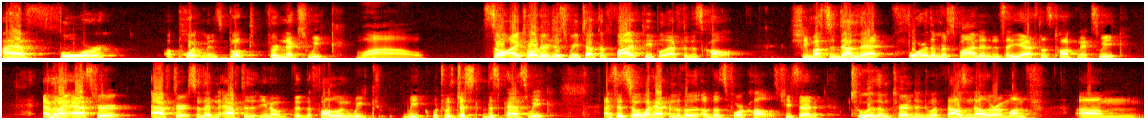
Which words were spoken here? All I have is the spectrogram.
I have four appointments booked for next week. Wow. So I told her just reach out to five people after this call. She must have done that. Four of them responded and said yes, let's talk next week. And then I asked her after, so then after you know the, the following week, week which was just this past week, I said, so what happened to those of those four calls? She said two of them turned into a thousand dollar a month um,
